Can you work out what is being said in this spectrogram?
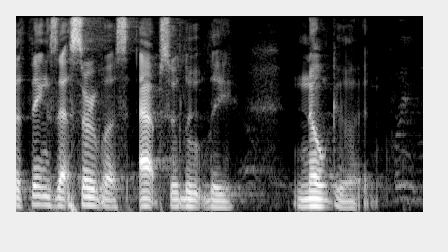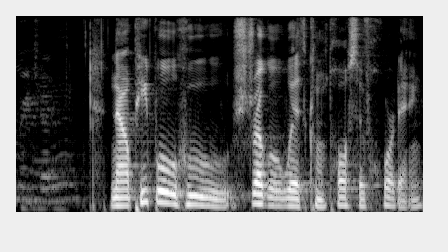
the things that serve us absolutely no good. Now, people who struggle with compulsive hoarding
